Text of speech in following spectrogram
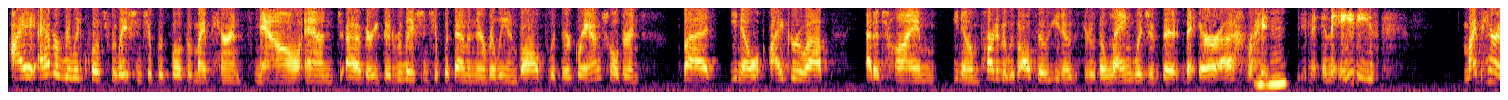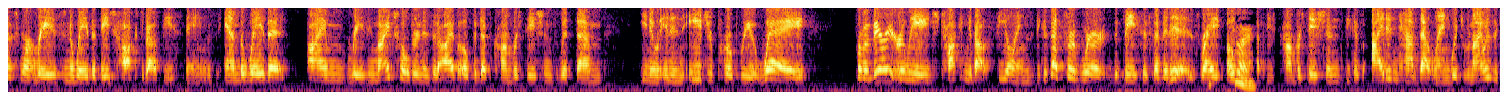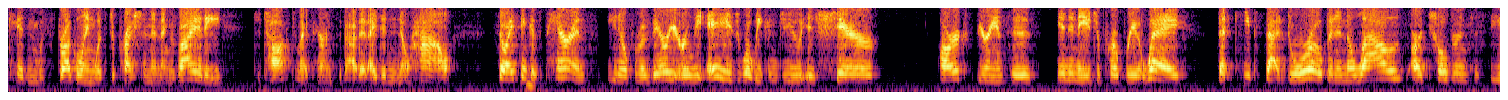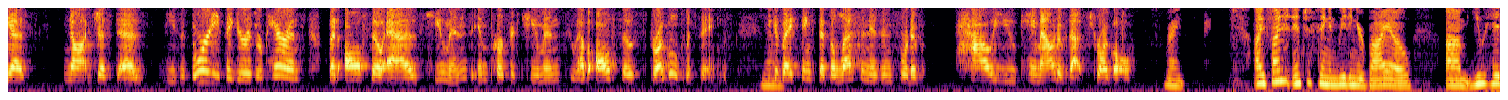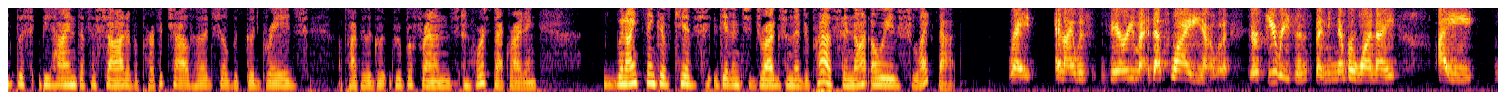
I, I have a really close relationship with both of my parents now, and a very good relationship with them, and they're really involved with their grandchildren. But you know, I grew up at a time, you know, and part of it was also, you know, sort of the language of the the era, right? Mm-hmm. In, in the '80s, my parents weren't raised in a way that they talked about these things, and the way that I'm raising my children is that I've opened up conversations with them, you know, in an age appropriate way from a very early age talking about feelings because that's sort of where the basis of it is, right? Sure. Opening up these conversations because I didn't have that language when I was a kid and was struggling with depression and anxiety talk to my parents about it. I didn't know how. So I think as parents, you know, from a very early age, what we can do is share our experiences in an age appropriate way that keeps that door open and allows our children to see us not just as these authority figures or parents, but also as humans, imperfect humans who have also struggled with things. Yeah. Because I think that the lesson is in sort of how you came out of that struggle. Right. I find it interesting in reading your bio. Um, you hid bes- behind the facade of a perfect childhood filled with good grades, a popular gr- group of friends, and horseback riding. When I think of kids who get into drugs and they're depressed, they're not always like that. Right and I was very much. That's why you know there are a few reasons, but I mean, number one, I I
